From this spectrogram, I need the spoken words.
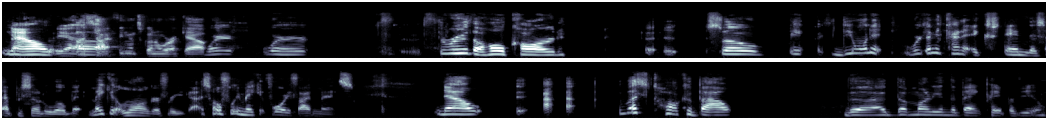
Now, But yeah, that's uh, how I think it's going to work out. we're we're th- through the whole card. So, do you want to? We're going to kind of extend this episode a little bit, make it longer for you guys. Hopefully, make it forty-five minutes. Now, uh, I, I, let's talk about the the Money in the Bank pay per view,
